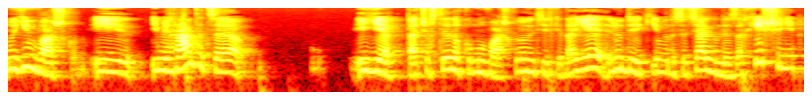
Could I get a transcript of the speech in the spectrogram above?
ну їм важко. І іммігранти це і є та частина, кому важко. Ну не тільки да є люди, які вони соціально не захищені,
